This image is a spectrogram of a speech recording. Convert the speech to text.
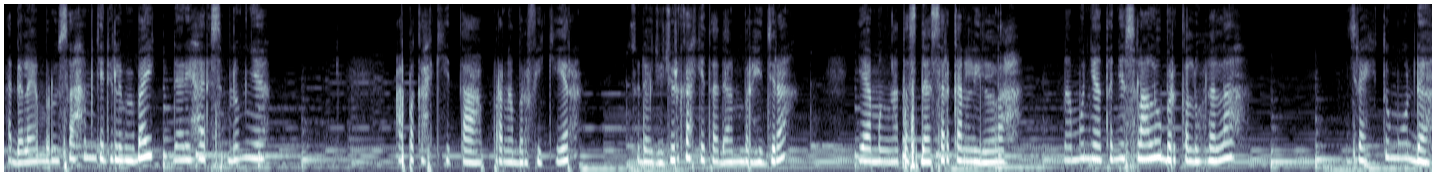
adalah yang berusaha menjadi lebih baik dari hari sebelumnya. Apakah kita pernah berpikir, sudah jujurkah kita dalam berhijrah? Yang mengatasdasarkan lillah, namun nyatanya selalu berkeluh lelah. Hijrah itu mudah,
